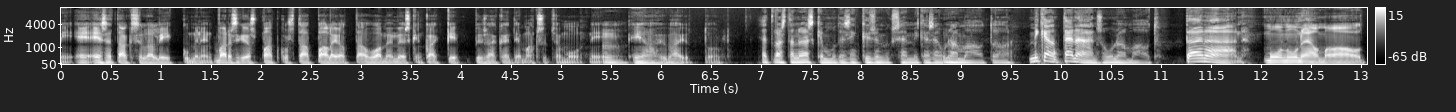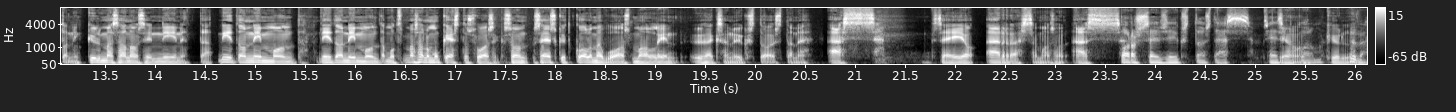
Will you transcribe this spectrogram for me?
niin ei, ei se taksilla liikkuminen, varsinkin jos matkustaa paljon, ottaa huomioon myöskin kaikki pysäköintimaksut ja muut, niin mm. ihan hyvä juttu ollut. Et vastannut äsken muuten sen kysymykseen, mikä se unelma-auto on. Mikä on tänään sun unelma-auto? tänään mun unelma-auto, niin kyllä mä sanoisin niin, että niitä on niin monta, niitä on niin monta, mutta mä sanon mun kestosuosiksi, se on 73 vuosmallin 911 ne S. Se ei ole RS, vaan se on S. Porsche 911 S, 73. Joo, kyllä. Hyvä.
